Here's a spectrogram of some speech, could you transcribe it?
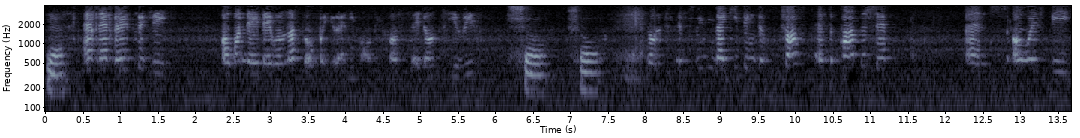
Yeah. and then very quickly, or one day, they will not go for you anymore because they don't see a reason. Sure. Sure. So it's, it's really like keeping the trust and the partnership and always be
